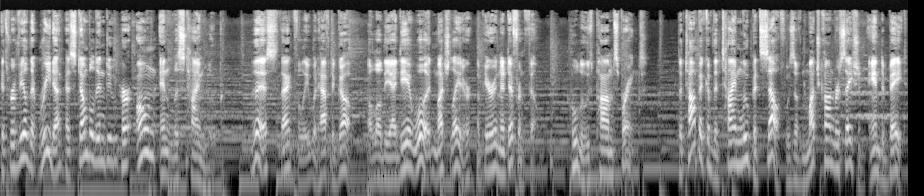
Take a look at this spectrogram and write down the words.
it's revealed that Rita has stumbled into her own endless time loop. This, thankfully, would have to go, although the idea would, much later, appear in a different film Hulu's Palm Springs. The topic of the time loop itself was of much conversation and debate.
